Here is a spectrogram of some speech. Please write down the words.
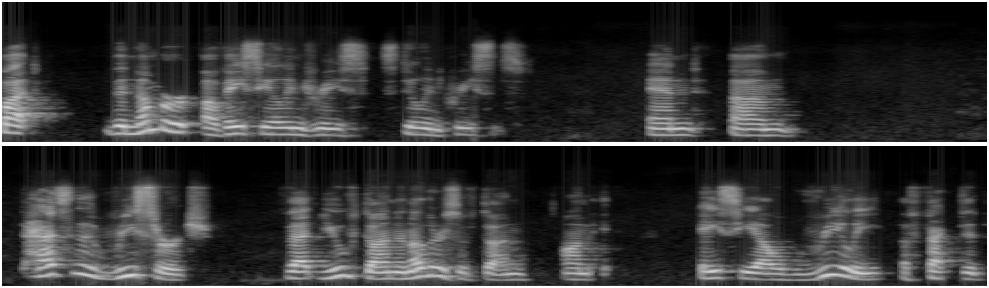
But the number of ACL injuries still increases. And um, has the research that you've done and others have done on ACL really affected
